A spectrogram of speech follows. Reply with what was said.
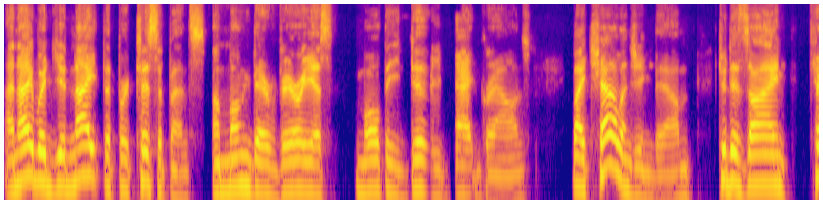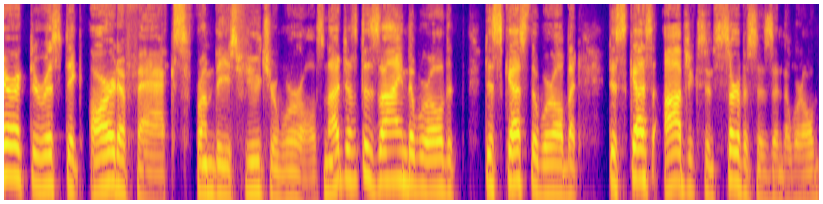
And I would unite the participants among their various multi backgrounds by challenging them to design characteristic artifacts from these future worlds, not just design the world, discuss the world, but discuss objects and services in the world.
